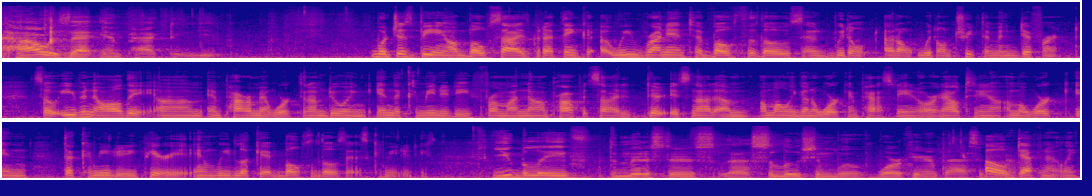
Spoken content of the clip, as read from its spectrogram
how is that impacting you? Well, just being on both sides, but I think uh, we run into both of those, and we don't, I don't, we don't treat them any different. So even all the um, empowerment work that I'm doing in the community from my nonprofit side, it's not um, I'm only going to work in Pasadena or in Altadena. I'm going to work in the community, period, and we look at both of those as communities. You believe the minister's uh, solution will work here in Pasadena? Oh, definitely.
